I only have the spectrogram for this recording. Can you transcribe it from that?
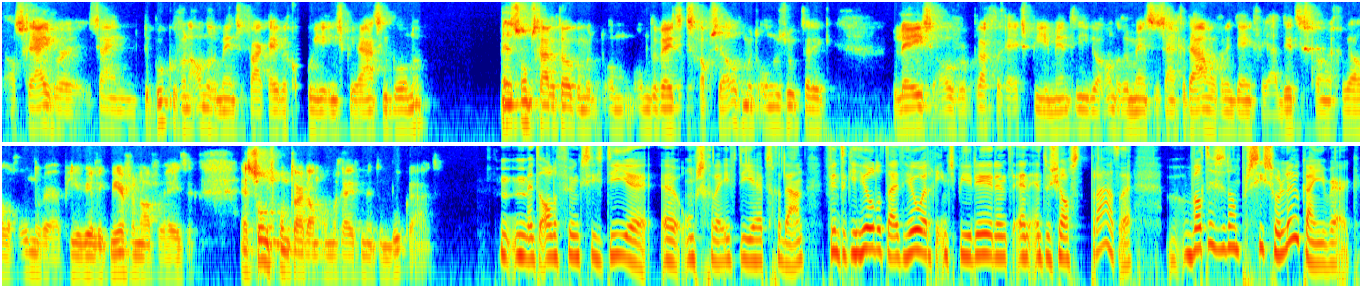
als schrijver zijn de boeken van andere mensen vaak hele goede inspiratiebronnen. En soms gaat het ook om, om, om de wetenschap zelf, om het onderzoek dat ik lees over prachtige experimenten die door andere mensen zijn gedaan, waarvan ik denk van ja, dit is gewoon een geweldig onderwerp, hier wil ik meer vanaf weten. En soms komt daar dan op een gegeven moment een boek uit. Met alle functies die je uh, omschreef, die je hebt gedaan, vind ik je heel de tijd heel erg inspirerend en enthousiast praten. Wat is er dan precies zo leuk aan je werk?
